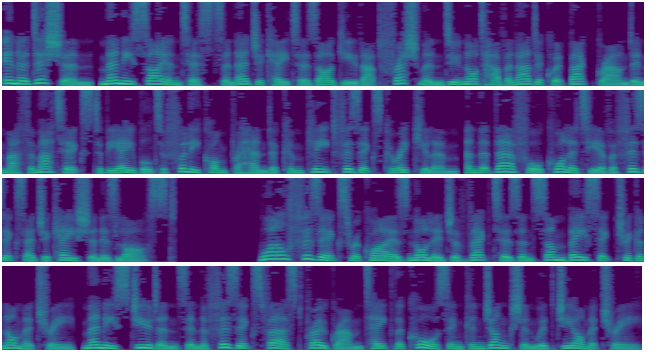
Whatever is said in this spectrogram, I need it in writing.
In addition, many scientists and educators argue that freshmen do not have an adequate background in mathematics to be able to fully comprehend a complete physics curriculum, and that therefore quality of a physics education is lost. While physics requires knowledge of vectors and some basic trigonometry, many students in the Physics First program take the course in conjunction with geometry.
